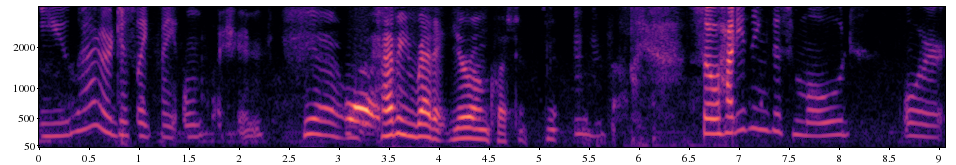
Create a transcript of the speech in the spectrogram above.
you had, or just like my own question? Yeah, having read it, your own question. Yeah. Mhm. So, how do you think this mode, or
